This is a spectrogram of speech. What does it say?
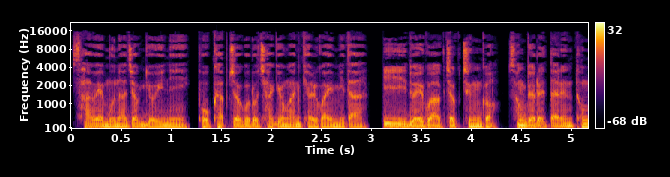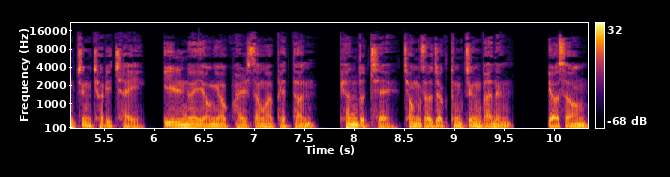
사회 문화적 요인이 복합적으로 작용한 결과입니다. 이 뇌과학적 증거, 성별에 따른 통증 처리 차이, 1뇌 영역 활성화 패턴, 편도체, 정서적 통증 반응, 여성,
